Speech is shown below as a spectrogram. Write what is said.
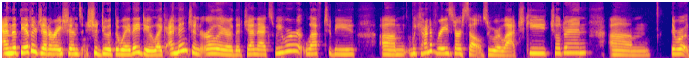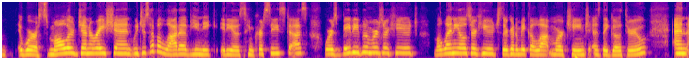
and that the other generations should do it the way they do. Like I mentioned earlier, that Gen X, we were left to be, um, we kind of raised ourselves. We were latchkey children. Um, there were we're a smaller generation. We just have a lot of unique idiosyncrasies to us. Whereas baby boomers are huge, millennials are huge. They're going to make a lot more change as they go through. And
